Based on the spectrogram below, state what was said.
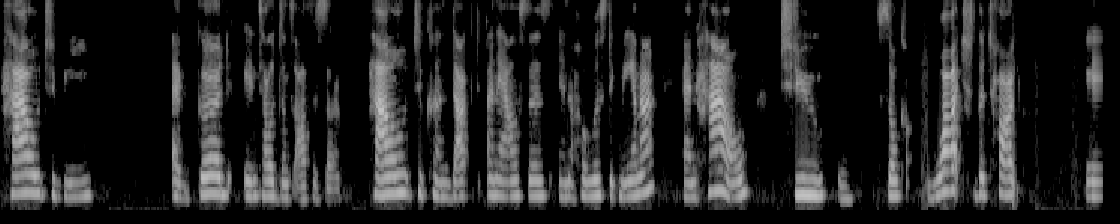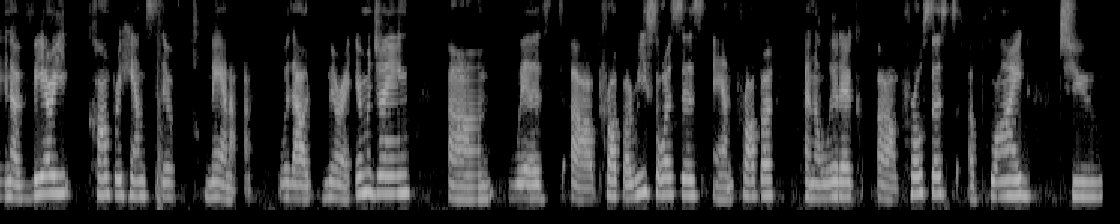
how to be a good intelligence officer, how to conduct analysis in a holistic manner, and how to so watch the target in a very comprehensive manner without mirror imaging, um, with uh, proper resources and proper analytic uh, process applied to,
